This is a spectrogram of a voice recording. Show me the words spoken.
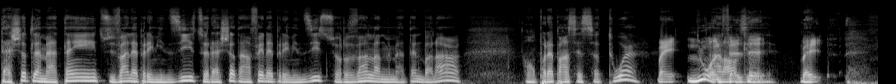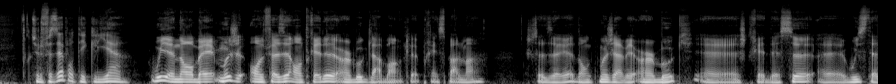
tu achètes le matin, tu vends l'après-midi, tu rachètes en fin d'après-midi, tu revends le lendemain matin de bonne heure. On pourrait penser ça de toi. Bien, nous, on le faisait. Ben, tu le faisais pour tes clients? Oui et non. Ben, moi, on le faisait, on tradait un book de la banque, principalement, je te dirais. Donc, moi, j'avais un book, euh, je tradais ça. Euh, oui, c'était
